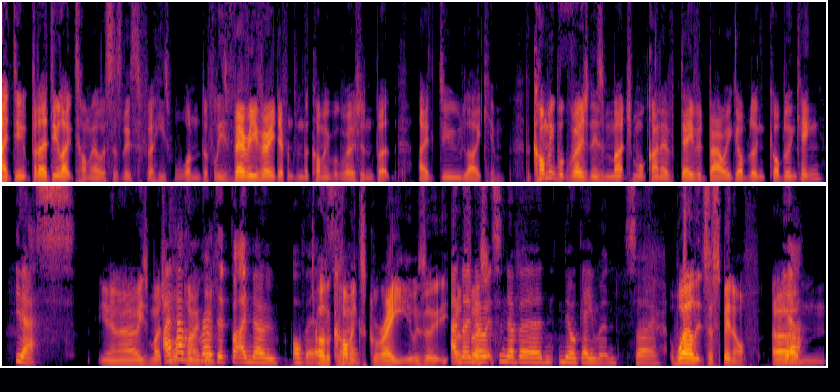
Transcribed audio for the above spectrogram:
I do, but I do like Tom Ellis as Lucifer. He's wonderful. He's very, very different from the comic book version, but I do like him. The comic book version is much more kind of David Bowie Goblin Goblin King. Yes. You know, he's much I haven't read of. it, but I know of it. Oh, the so- comic's great. It was a. And I first... know it's another Neil Gaiman, so. Well, it's a spin-off. Yeah. Um,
